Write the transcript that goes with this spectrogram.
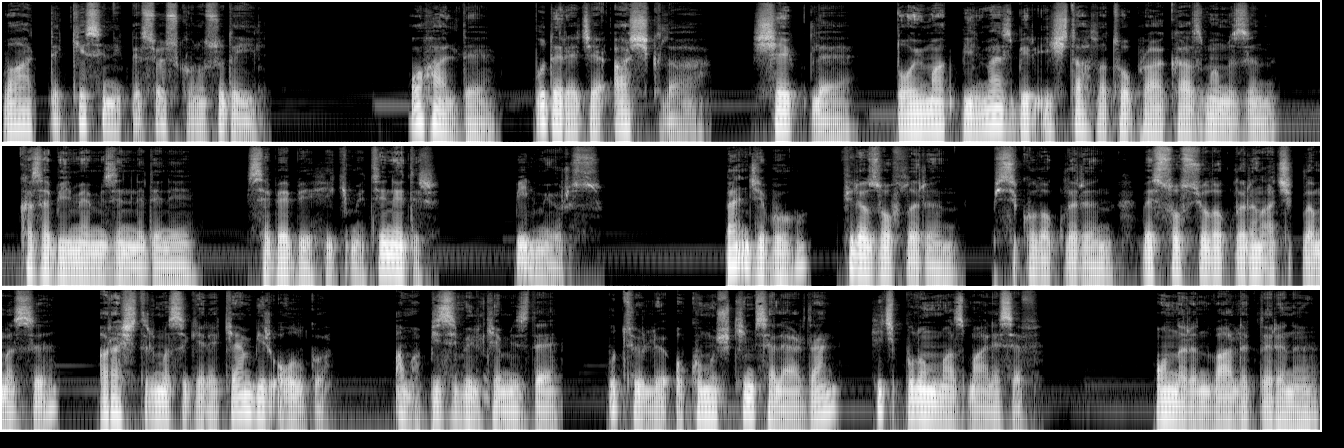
vaat de kesinlikle söz konusu değil. O halde bu derece aşkla, şevkle, doymak bilmez bir iştahla toprağa kazmamızın, kazabilmemizin nedeni, sebebi, hikmeti nedir? Bilmiyoruz. Bence bu filozofların, psikologların ve sosyologların açıklaması, araştırması gereken bir olgu. Ama bizim ülkemizde bu türlü okumuş kimselerden hiç bulunmaz maalesef. Onların varlıklarını,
